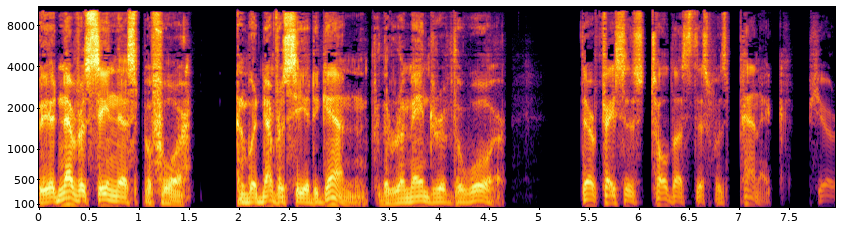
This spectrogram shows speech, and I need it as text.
We had never seen this before and would never see it again for the remainder of the war. Their faces told us this was panic, pure and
